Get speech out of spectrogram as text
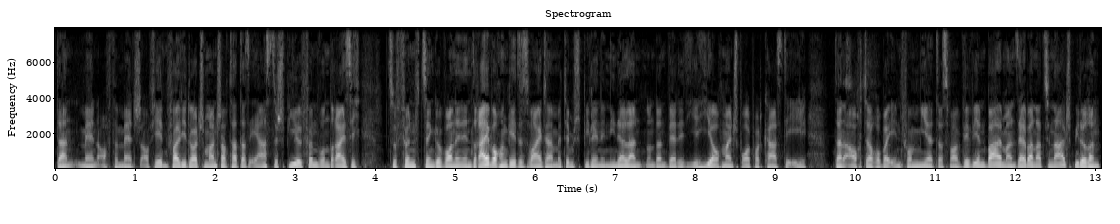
dann Man of the Match. Auf jeden Fall, die deutsche Mannschaft hat das erste Spiel 35 zu 15 gewonnen. In drei Wochen geht es weiter mit dem Spiel in den Niederlanden und dann werdet ihr hier auf meinsportpodcast.de dann auch darüber informiert. Das war Vivian Bahlmann, selber Nationalspielerin,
